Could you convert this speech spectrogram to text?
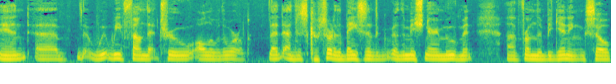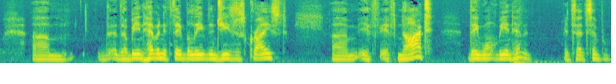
And uh, we, we've found that true all over the world. That, That is sort of the basis of the, of the missionary movement uh, from the beginning. So um, they'll be in heaven if they believed in Jesus Christ. Um, if if not, they won't be in heaven. It's that simple.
